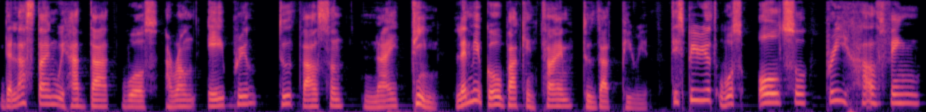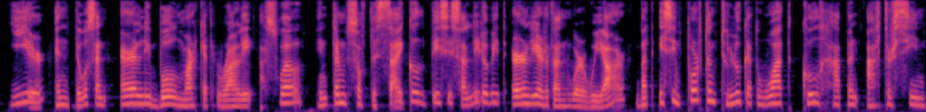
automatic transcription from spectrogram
the last time we had that was around April 2019. Let me go back in time to that period. This period was also pre-halving year and there was an early bull market rally as well. In terms of the cycle, this is a little bit earlier than where we are, but it's important to look at what could happen after seeing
